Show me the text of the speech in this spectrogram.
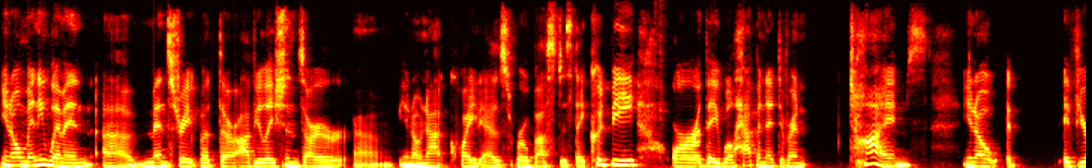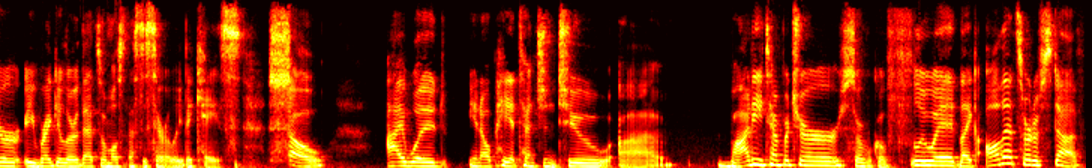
You know, many women uh, menstruate, but their ovulations are, um, you know, not quite as robust as they could be, or they will happen at different times. You know, if you're irregular, that's almost necessarily the case. So, I would, you know, pay attention to uh, body temperature, cervical fluid, like all that sort of stuff.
